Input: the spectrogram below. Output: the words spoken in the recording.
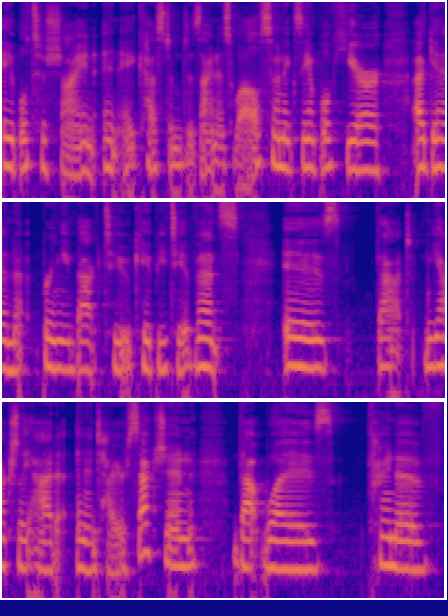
able to shine in a custom design as well. So, an example here, again, bringing back to KPT events, is that we actually had an entire section that was kind of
